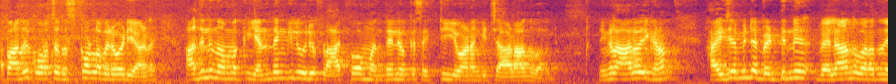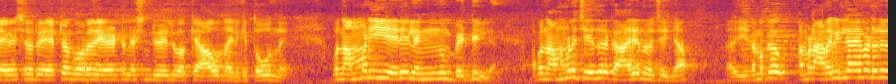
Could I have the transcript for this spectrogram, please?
അപ്പോൾ അത് കുറച്ച് റിസ്ക് ഉള്ള പരിപാടിയാണ്. അതിന് നമുക്ക് എന്തെങ്കിലും ഒരു പ്ലാറ്റ്ഫോം എന്തെങ്കിലുമൊക്കെ സെറ്റ് ചെയ്യുവാണെങ്കിൽ ചാടാന്ന് പറഞ്ഞു. നിങ്ങൾ ആലോചിക്കണം. ഹൈ ജമ്പിന്റെ ബെഡിന് വില എന്ന് പറയുന്നത് ഏകദേശം ഒരു ഏറ്റവും കുറഞ്ഞ ഏഴെട്ട് ലക്ഷം രൂപയിലും ഒക്കെ ആവുന്ന എനിക്ക് തോന്നുന്നത്. അപ്പോൾ നമ്മുടെ ഈ ഏരിയയിൽ എങ്ങും ബെഡില്ല അപ്പോൾ നമ്മൾ ചെയ്തൊരു കാര്യം എന്ന് വെച്ച് കഴിഞ്ഞാൽ ഈ നമുക്ക് നമ്മുടെ അറിവില്ലായ്മയുടെ ഒരു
